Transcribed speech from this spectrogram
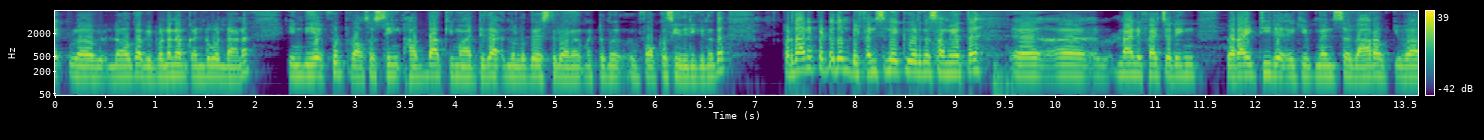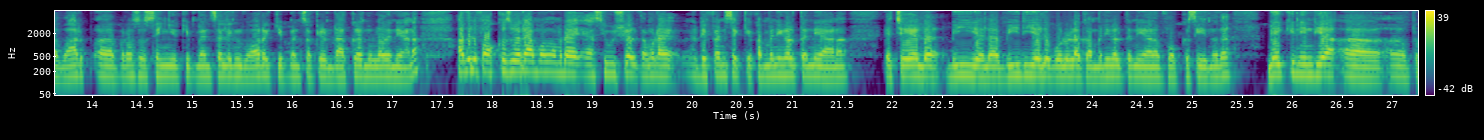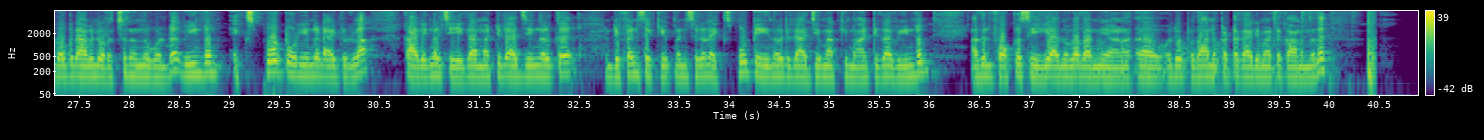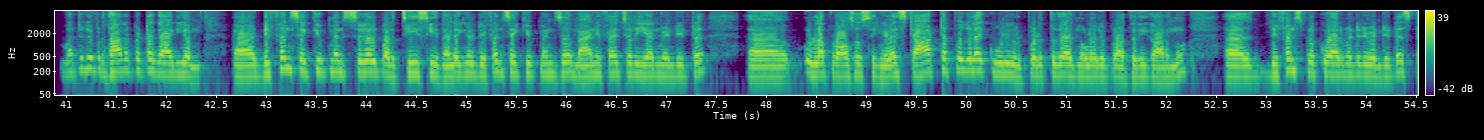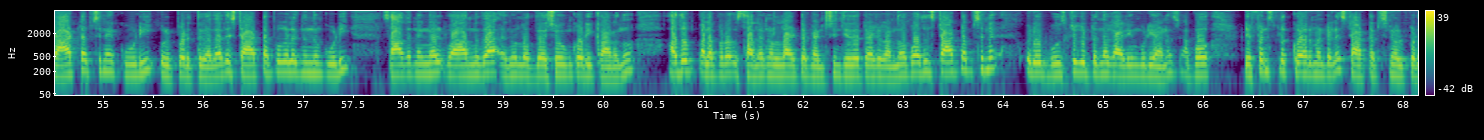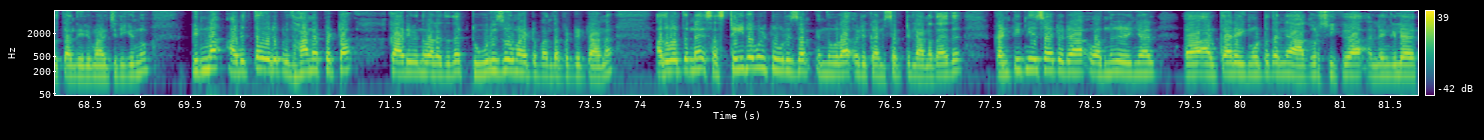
ലോക വിപണനം കണ്ടുകൊണ്ടാണ് ഇന്ത്യയെ ഫുഡ് പ്രോസസ്സിംഗ് ഹബ്ബാക്കി മാറ്റുക എന്നുള്ള ഉദ്ദേശത്തിലാണ് മറ്റൊന്ന് ഫോക്കസ് ചെയ്തിരിക്കുന്നത്. പ്രധാനപ്പെട്ടതും ഡിഫൻസിലേക്ക് വരുന്ന സമയത്ത് manufacturing variety equipments war war processing equipments അല്ലെങ്കിൽ വാർ എക്യുപ്മെന്റ്സ് ഒക്കെ ഉണ്ടാക്കുക എന്നുള്ളത് തന്നെയാണ്. അതിൽ ഫോക്കസ് വരാമോ നമ്മുടെ ആസ് യൂഷ്വൽ നമ്മുടെ ഡിഫൻസ് കമ്പനികൾ തന്നെയാണ്. H L B L B D L പോലുള്ള കമ്പനികൾ തന്നെയാണ് ഫോക്കസ് ചെയ്യുന്നത്. മേക്ക് ഇൻ ഇന്ത്യ പ്രോഗ്രാമിൽ ഉറച്ചു നിന്നുകൊണ്ട് വീണ്ടും എക്സ്പോർട്ട് ഓറിയന്റഡ് ആയിട്ടുള്ള കാര്യങ്ങൾ ചെയ്യുക. മറ്റു രാജ്യങ്ങൾക്ക് ഡിഫൻസ് എക്യുപ്മെന്റ്സുകൾ എക്സ്പോർട്ട് ചെയ്യുന്ന ഒരു രാജ്യമാക്കി മാറ്റുക. വീണ്ടും അതിൽ ഫോക്കസ് ചെയ്യുക എന്നുള്ളത് തന്നെയാണ് ഒരു പ്രധാനപ്പെട്ട കാര്യമായിട്ട് കാണുന്നത്. മറ്റൊരു പ്രധാനപ്പെട്ട കാര്യം ഡിഫൻസ് എക്യുപ്മെൻസുകൾ പർച്ചേസ് ചെയ്യുന്ന അല്ലെങ്കിൽ ഡിഫൻസ് എക്യുപ്മെന്റ്സ് മാനുഫാക്ചർ ചെയ്യാൻ വേണ്ടിയിട്ട് ഉള്ള പ്രോസസ്സിങ്ങിൽ സ്റ്റാർട്ടപ്പുകളെ കൂടി ഉൾപ്പെടുത്തുക എന്നുള്ളൊരു പദ്ധതി കാണുന്നു. ഡിഫൻസ് റിക്വയർമെന്റിന് വേണ്ടിയിട്ട് സ്റ്റാർട്ടപ്സിനെ കൂടി ഉൾപ്പെടുത്തുക. അതായത് സ്റ്റാർട്ടപ്പുകളിൽ നിന്നും കൂടി സാധനങ്ങൾ വാങ്ങുക എന്നുള്ള ഉദ്ദേശവും കൂടി കാണുന്നു. അതും പല സ്ഥലങ്ങളിലായിട്ട് മെൻഷൻ ചെയ്തിട്ടായിട്ട് കാണുന്നു. അപ്പോൾ അത് സ്റ്റാർട്ടപ്സിന് ഒരു ബൂസ്റ്റ് കിട്ടുന്ന കാര്യം കൂടിയാണ്. അപ്പോൾ ഡിഫൻസ് റിക്വയർമെന്റിൽ സ്റ്റാർട്ടപ്സിനെ ഉൾപ്പെടുത്താൻ തീരുമാനിച്ചിരിക്കുന്നു. പിന്നെ അടുത്ത ഒരു പ്രധാനപ്പെട്ട കാര്യം എന്ന് പറയുന്നത് ടൂറിസവുമായിട്ട് ബന്ധപ്പെട്ടിട്ടാണ്. അതുപോലെ തന്നെ സസ്റ്റൈനബിൾ ടൂറിസം എന്നുള്ള ഒരു കൺസെപ്റ്റിലാണ് അതായത് കണ്ടിന്യൂസ് ആയിട്ട് ഒരു വന്നു കഴിഞ്ഞാൽ ആൾക്കാരെ ഇങ്ങോട്ട് തന്നെ ആകർഷിക്കുക അല്ലെങ്കിൽ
